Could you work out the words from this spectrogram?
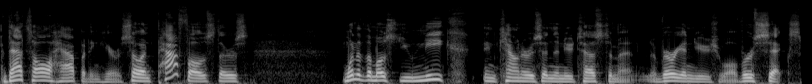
that's all happening here. So in paphos there's one of the most unique encounters in the new testament very unusual. Verse 6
